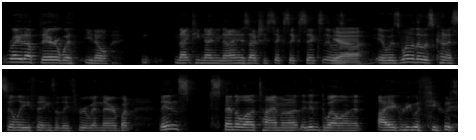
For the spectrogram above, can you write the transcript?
right up there with you know. 1999 is actually 666. It was Yeah. it was one of those kind of silly things that they threw in there, but they didn't spend a lot of time on it. They didn't dwell on it. I agree with you. It's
